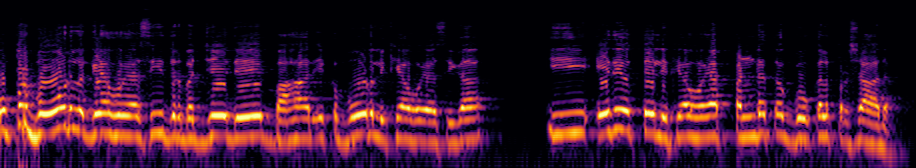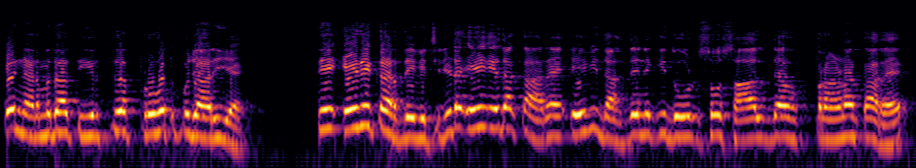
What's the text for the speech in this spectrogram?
ਉੱਪਰ ਬੋਰਡ ਲੱਗਿਆ ਹੋਇਆ ਸੀ, ਦਰਵਾਜ਼ੇ ਦੇ ਬਾਹਰ ਇੱਕ ਬੋਰਡ ਲਿਖਿਆ ਹੋਇਆ ਸੀਗਾ ਕਿ ਇਹਦੇ ਉੱਤੇ ਲਿਖਿਆ ਹੋਇਆ, ਪੰਡਤ ਗੋਕਲ ਪ੍ਰਸਾਦ। ਇਹ ਨਰਮਦਾ ਤੀਰਥ ਦਾ ਪ੍ਰੋਹਤ ਪੁਜਾਰੀ ਹੈ। ਤੇ ਇਹਦੇ ਘਰ ਦੇ ਵਿੱਚ ਜਿਹੜਾ ਇਹ ਇਹਦਾ ਘਰ ਹੈ, ਇਹ ਵੀ ਦੱਸਦੇ ਨੇ ਕਿ 200 ਸਾਲ ਦਾ ਪੁਰਾਣਾ ਘਰ ਹੈ।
